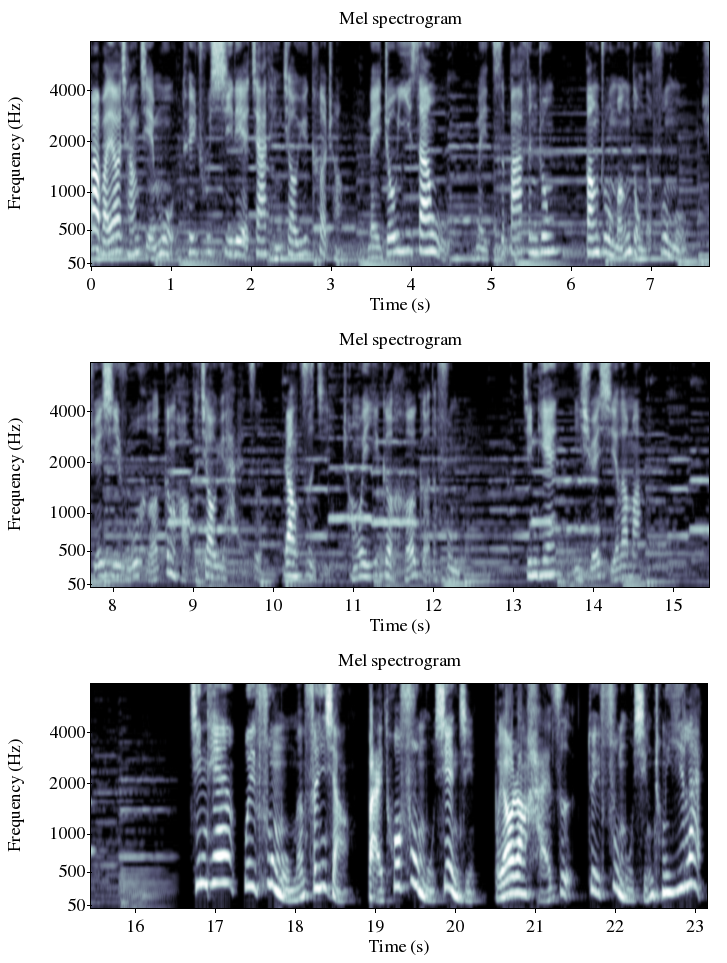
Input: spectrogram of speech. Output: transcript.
爸爸要强节目推出系列家庭教育课程，每周一、三、五，每次八分钟，帮助懵懂的父母学习如何更好的教育孩子，让自己成为一个合格的父母。今天你学习了吗？今天为父母们分享摆脱父母陷阱，不要让孩子对父母形成依赖。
